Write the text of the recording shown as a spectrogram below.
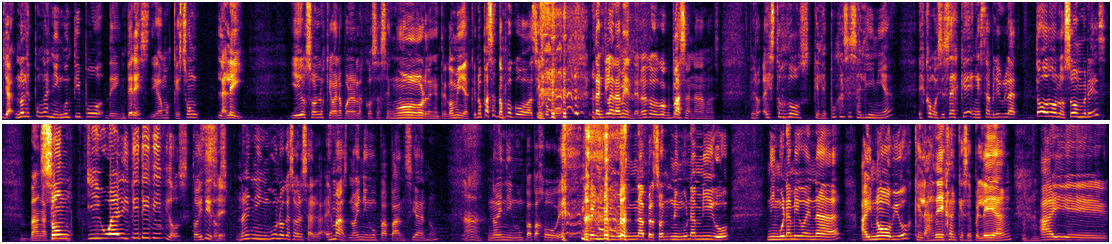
ya no les pongas ningún tipo de interés, digamos que son la ley. Y ellos son los que van a poner las cosas en orden, entre comillas, que no pasa tampoco así como tan claramente, no es como que pasa nada más. Pero a estos dos, que le pongas esa línea, es como si, ¿sabes qué? En esta película todos los hombres Van a son igualitititos, todititos. Sí. No hay ninguno que sobresalga. Es más, no hay ningún papá anciano, Ah, no hay ningún papá joven, no hay ninguna persona, ningún amigo, ningún amigo de nada. Hay novios que las dejan, que se pelean. Hay eh,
